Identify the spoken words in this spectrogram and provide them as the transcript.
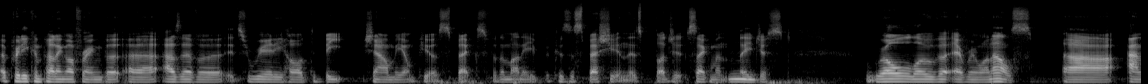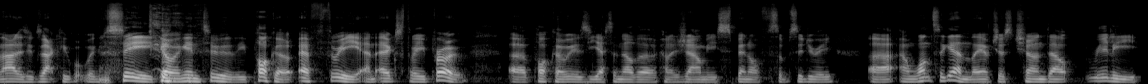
a pretty compelling offering, but uh, as ever, it's really hard to beat Xiaomi on pure specs for the money because especially in this budget segment, they Mm. just roll over everyone else. Uh, and that is exactly what we're going to see going into the Poco F3 and X3 Pro. Uh, Poco is yet another kind of Xiaomi spin-off subsidiary, uh, and once again, they have just churned out really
